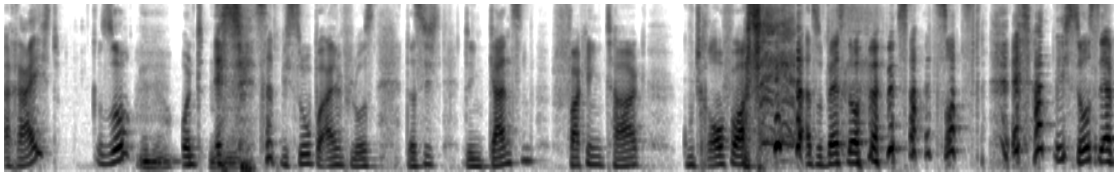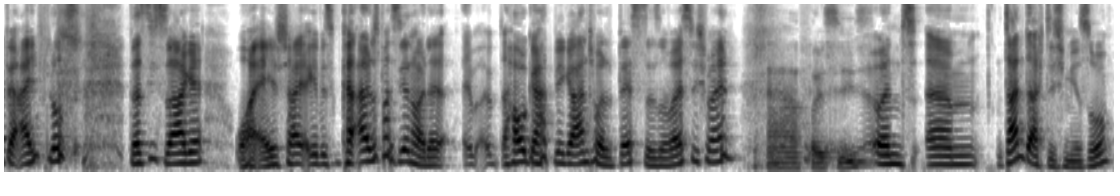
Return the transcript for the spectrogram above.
erreicht. So. Mhm. Und es, es hat mich so beeinflusst, dass ich den ganzen fucking Tag gut drauf war. also besser, besser als sonst. Es hat mich so sehr beeinflusst, dass ich sage, oh ey, Scheiße, es kann alles passieren heute. Hauke hat mir geantwortet, Beste, so weißt du, ich meine? Ah, voll süß. Und ähm, dann dachte ich mir so,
